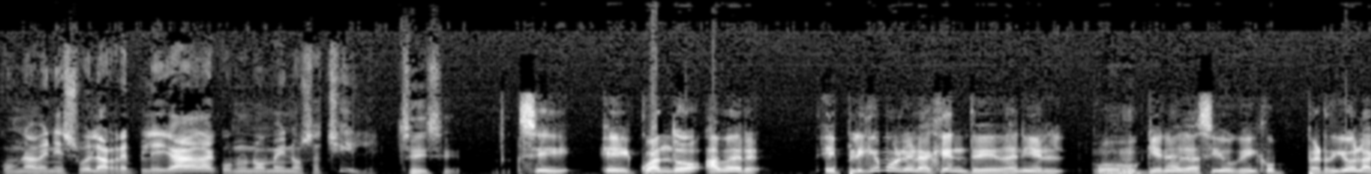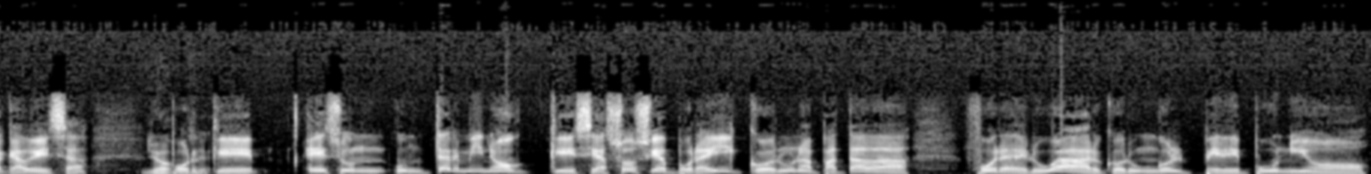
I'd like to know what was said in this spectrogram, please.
con una Venezuela replegada, con uno menos a Chile. Sí, sí. Sí, eh, cuando, a ver, expliquémosle a la gente, Daniel, o quien haya sido que dijo perdió la cabeza, porque es un, un término que se asocia por ahí con una patada fuera de lugar, con un golpe de puño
